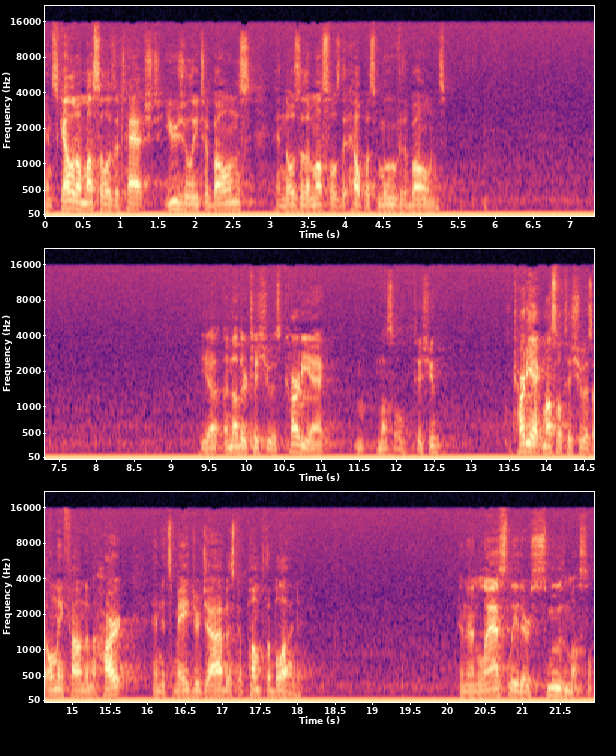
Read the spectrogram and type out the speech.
and skeletal muscle is attached usually to bones, and those are the muscles that help us move the bones. Yeah, another tissue is cardiac muscle tissue. Cardiac muscle tissue is only found in the heart, and its major job is to pump the blood. And then lastly, there's smooth muscle.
